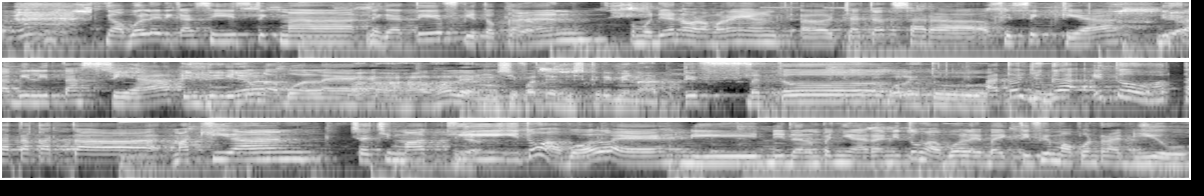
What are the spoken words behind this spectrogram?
nggak boleh dikasih stigma negatif gitu kan. Kemudian orang-orang yang eh, cacat secara fisik ya, disabilitas ya, Intinya itu nggak boleh. hal-hal yang sifatnya diskriminatif Betul. itu nggak boleh tuh. Atau juga itu kata-kata makian, caci maki itu nggak boleh di di dalam penyiaran itu nggak boleh baik TV maupun radio.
